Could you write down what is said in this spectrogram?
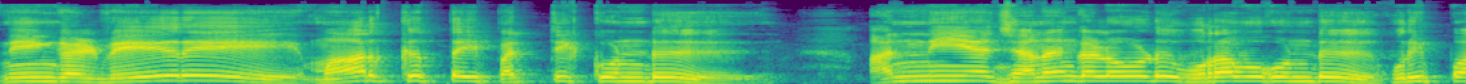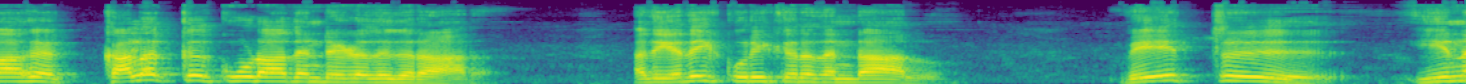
நீங்கள் வேறே மார்க்கத்தை பற்றி கொண்டு அந்நிய ஜனங்களோடு உறவு கொண்டு குறிப்பாக கலக்கக்கூடாது என்று எழுதுகிறார். அது எதை குறிக்கிறது என்றால் வேற்று இன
